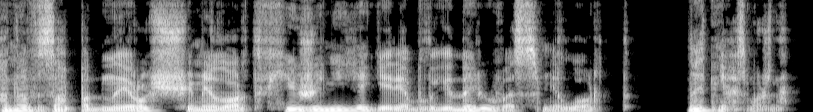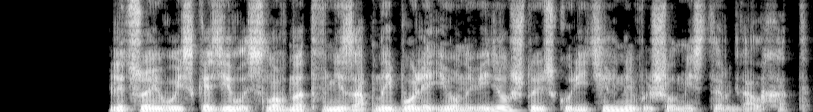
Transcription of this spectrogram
она в западной роще, милорд, в хижине егеря. Благодарю вас, милорд. Но это невозможно. Лицо его исказилось, словно от внезапной боли, и он увидел, что из курительной вышел мистер Галхат.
